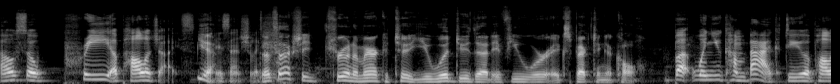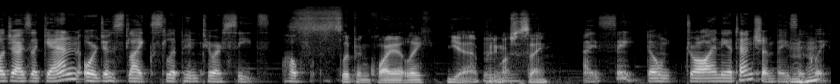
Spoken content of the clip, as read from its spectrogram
Oh, also, pre apologize, Yeah. essentially. That's actually true in America too. You would do that if you were expecting a call. But when you come back, do you apologize again or just like slip into your seats? Hopefully. Slip in quietly. Yeah, pretty much mm-hmm. the same. I see. Don't draw any attention, basically.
